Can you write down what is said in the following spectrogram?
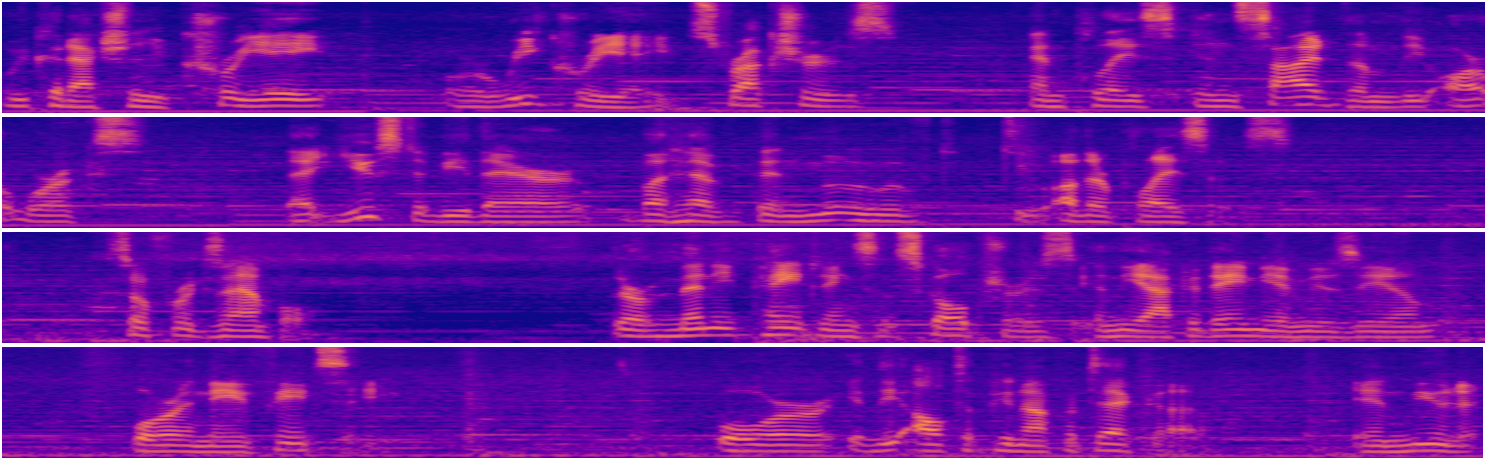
we could actually create or recreate structures and place inside them the artworks that used to be there but have been moved to other places. So, for example, there are many paintings and sculptures in the Accademia Museum or in the Uffizi or in the Alta Pinacoteca in Munich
